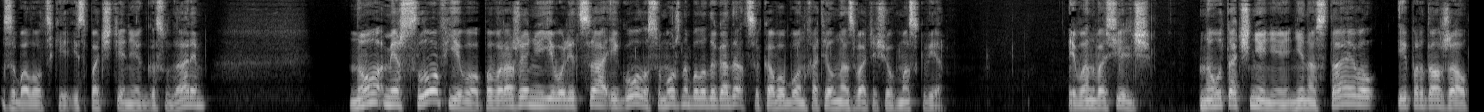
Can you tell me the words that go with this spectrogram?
Заболоцкий из почтения к государям, но меж слов его, по выражению его лица и голосу, можно было догадаться, кого бы он хотел назвать еще в Москве. Иван Васильевич на уточнение не настаивал и продолжал.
